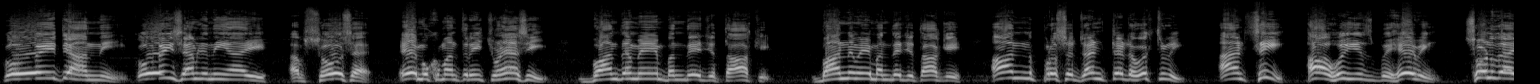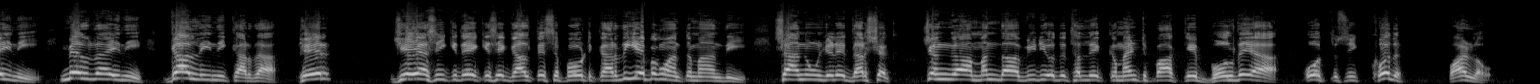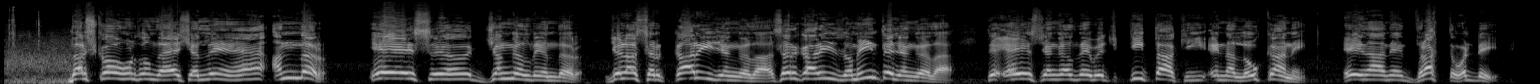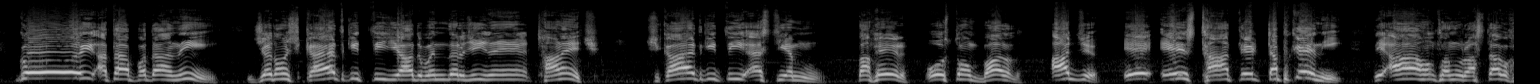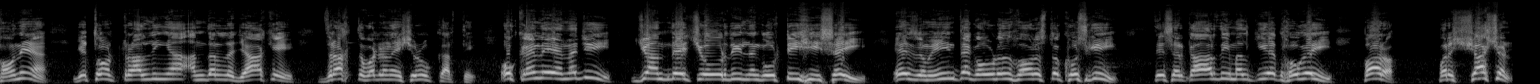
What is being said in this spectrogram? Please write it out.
ਕੋਈ ਧਿਆਨ ਨਹੀਂ, ਕੋਈ ਸਮਝ ਨਹੀਂ ਆਈ। ਅਫਸੋਸ ਹੈ, ਇਹ ਮੁੱਖ ਮੰਤਰੀ ਚੁਣਿਆ ਸੀ। 92 ਬੰਦੇ ਜਿਤਾ ਕੇ 92 ਬੰਦੇ ਜਿਤਾ ਕੇ unprecedented victory and see how he is behaving ਸੁਣਦਾ ਹੀ ਨਹੀਂ, ਮਿਲਦਾ ਹੀ ਨਹੀਂ, ਗੱਲ ਹੀ ਨਹੀਂ ਕਰਦਾ। ਫਿਰ ਜੇ ਅਸੀਂ ਕਿਤੇ ਕਿਸੇ ਗੱਲ ਤੇ ਸਪੋਰਟ ਕਰ ਦਈਏ ਭਗਵੰਤ ਮਾਨ ਦੀ, ਸਾਨੂੰ ਜਿਹੜੇ ਦਰਸ਼ਕ ਚੰਗਾ ਮੰਦਾ ਵੀਡੀਓ ਦੇ ਥੱਲੇ ਕਮੈਂਟ ਪਾ ਕੇ ਬੋਲਦੇ ਆ, ਉਹ ਤੁਸੀਂ ਖੁਦ ਪੜ੍ਹ ਲਓ। ਦਰਸ਼ਕੋ, ਹੁਣ ਤੁਹਾਨੂੰ ਲੈ ਚੱਲੇ ਆ ਅੰਦਰ, ਇਸ ਜੰਗਲ ਦੇ ਅੰਦਰ, ਜਿਹੜਾ ਸਰਕਾਰੀ ਜੰਗਲ ਆ, ਸਰਕਾਰੀ ਜ਼ਮੀਨ ਤੇ ਜੰਗਲ ਆ ਤੇ ਇਸ ਜੰਗਲ ਦੇ ਵਿੱਚ ਕੀਤਾ ਕੀ ਇਹਨਾਂ ਲੋਕਾਂ ਨੇ? ਇਹਨਾਂ ਨੇ ਦਰਖਤ ਵੱਡੇ ਕੋਈ ਅਤਾ ਪਤਾ ਨਹੀਂ ਜਦੋਂ ਸ਼ਿਕਾਇਤ ਕੀਤੀ ਯਾਦਵਿੰਦਰ ਜੀ ਨੇ ਥਾਣੇ 'ਚ, ਸ਼ਿਕਾਇਤ ਕੀਤੀ ਐਸਟੀਐਮ ਨੂੰ, ਤਾਂ ਫਿਰ ਉਸ ਤੋਂ ਬਾਅਦ ਅੱਜ ਇਹ, ਇਸ ਥਾਂ ਤੇ ਟਪਕੇ ਨਹੀਂ। ਤੇ ਆ ਹੁਣ ਤੁਹਾਨੂੰ ਰਸਤਾ ਵਿਖਾਉਂਦੇ ਆ ਜਿੱਥੋਂ ਟਰਾਲੀਆਂ ਅੰਦਰ ਲਿਜਾ ਕੇ ਦਰਖਤ ਵੱਢਣੇ ਸ਼ੁਰੂ ਕਰਤੇ। ਉਹ ਕਹਿੰਦੇ ਆ ਨਾ ਜੀ, ਜਾਂਦੇ ਚੋਰ ਦੀ ਲੰਗੋਟੀ ਹੀ ਸਹੀ ਇਹ ਜ਼ਮੀਨ ਤੇ ਗੋਲਡਨ ਫੋਰੈਸਟ ਤੋਂ ਖੁਸ਼ ਗਈ ਤੇ ਸਰਕਾਰ ਦੀ ਮਲਕੀਅਤ ਹੋ ਗਈ, ਪਰ ਪ੍ਰਸ਼ਾਸਨ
